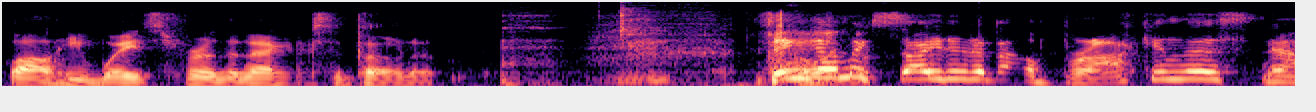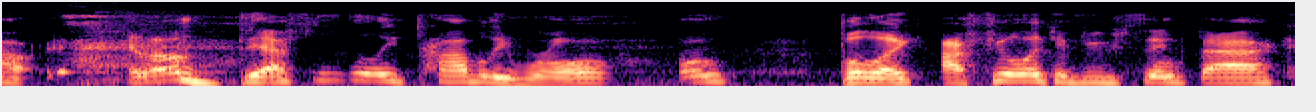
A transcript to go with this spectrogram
while he waits for the next opponent. Thing I'm excited about Brock in this now, and I'm definitely probably wrong, but like I feel like if you think back,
